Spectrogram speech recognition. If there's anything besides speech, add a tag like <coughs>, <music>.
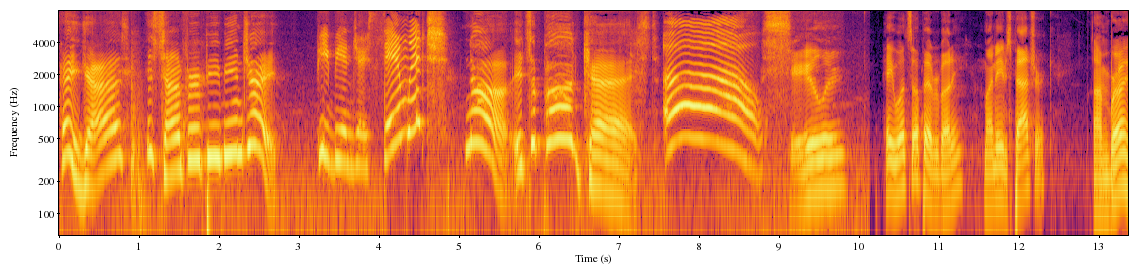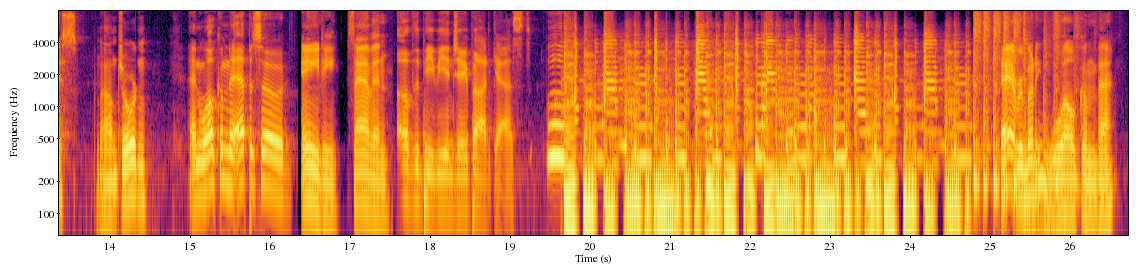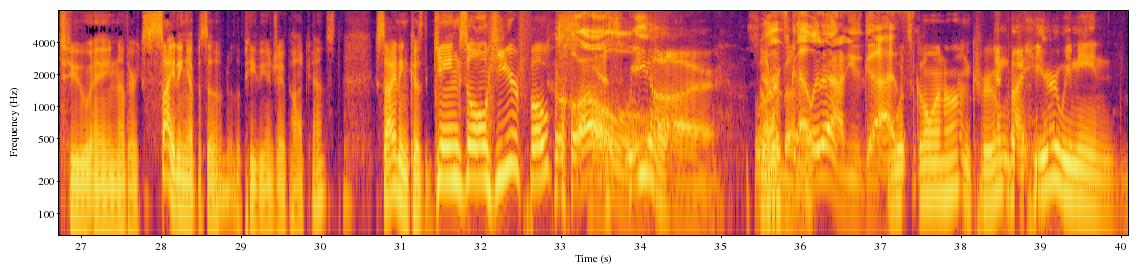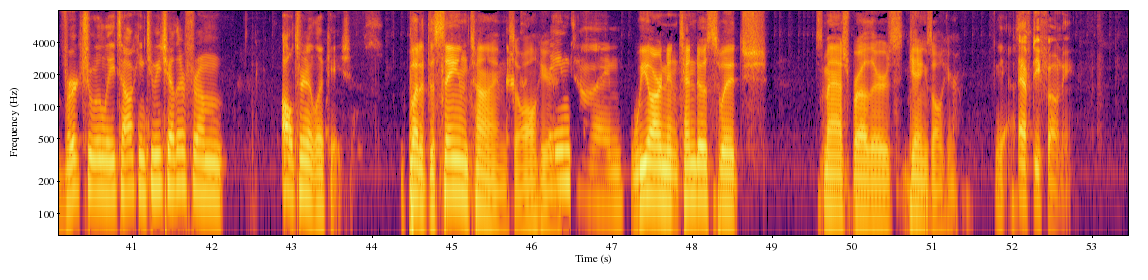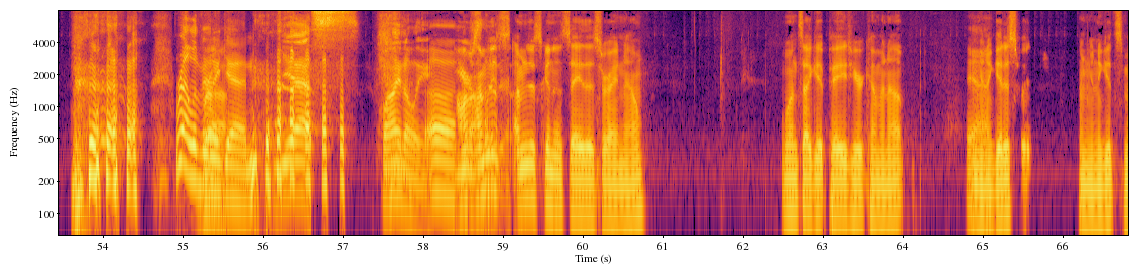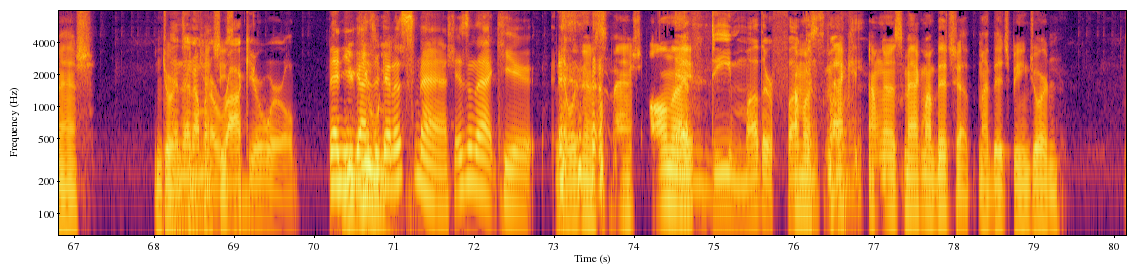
Hey guys, it's time for a PB&J. PB&J sandwich? Nah, it's a podcast. Oh! Sailor. Hey, what's up, everybody? My name's Patrick, I'm Bryce. I'm Jordan. and welcome to episode 87. of the PB and J Hey, everybody. Welcome back to another exciting episode of the PB&J podcast. Exciting because the gang's all here, folks. <laughs> Oh. Yes, we are. What's going on, you guys? What's going on, crew? And by here, we mean virtually talking to each other from alternate locations. but at the same time, so all here. Same time. We are Nintendo Switch, Smash Brothers, gang's all here. Yes. FD phony. <laughs> Relevant Bruh. again. <laughs> Yes. Finally. Uh, I'm, I'm just I'm just gonna say this right now. Once I get paid here coming up, I'm gonna get a Switch. I'm gonna get Smash. And, Jordan's and then I'm gonna rock things. your world. Then you, you- guys you are win. gonna smash. Isn't that cute? Yeah, we're gonna <laughs> smash all night. FD I'm gonna smack. phony. I'm gonna smack my bitch up. My bitch being Jordan.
